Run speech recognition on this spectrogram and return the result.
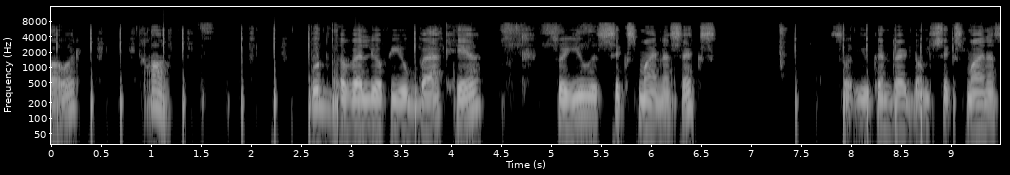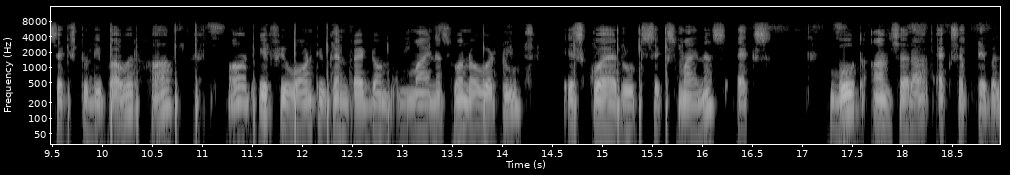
power half put the value of u back here so u is 6 minus x so you can write down 6 minus x to the power half or if you want you can write down minus 1 over 2 square root 6 minus x. Both answer are acceptable.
